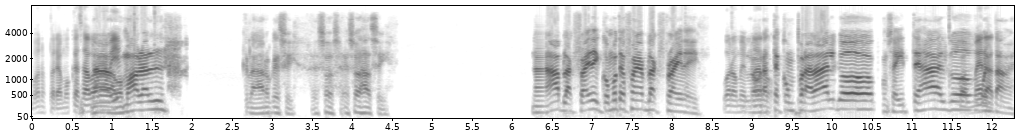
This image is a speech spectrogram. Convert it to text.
Bueno, esperemos que se vaya bien. vamos a hablar, claro que sí, eso, es- eso es así. Nada, Black Friday, ¿cómo te fue en el Black Friday? Bueno, mi hermano, ¿Lograste comprar algo? ¿Conseguiste algo? Pues mira, Cuéntame.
